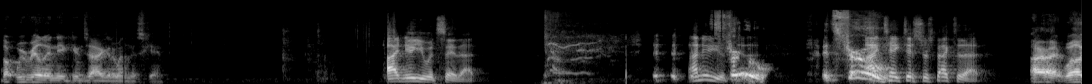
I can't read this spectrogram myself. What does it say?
but we really need Gonzaga to win this game. I knew you would say that. I knew you. It's true. It's true. I take disrespect to that. All right. Well,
